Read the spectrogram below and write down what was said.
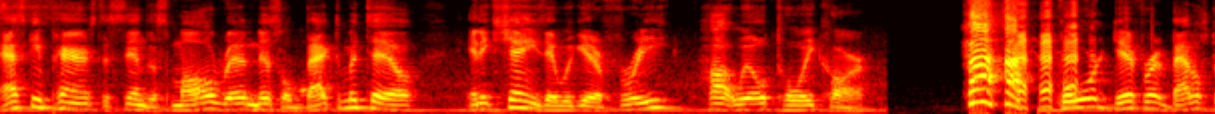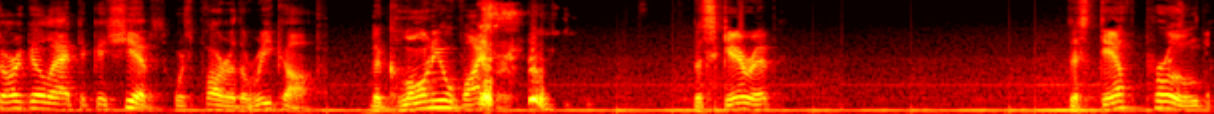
asking parents to send the small red missile back to Mattel. In exchange, they would get a free Hot Wheel toy car. Four different Battlestar Galactica ships was part of the recall. The Colonial Viper, the Scarab, the Stealth Probe,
